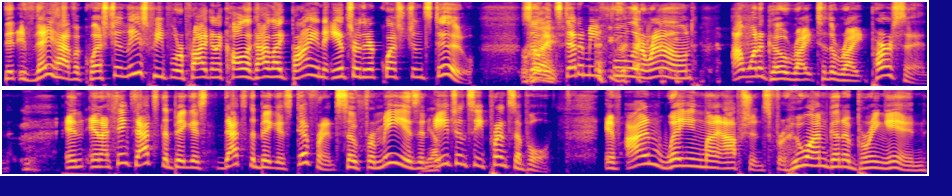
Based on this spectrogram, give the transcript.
that if they have a question, these people are probably going to call a guy like Brian to answer their questions too. So Right. instead of me fooling around, I want to go right to the right person. And and I think that's the biggest that's the biggest difference. So for me as an agency principal, if I'm weighing my options for who I'm going to bring in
